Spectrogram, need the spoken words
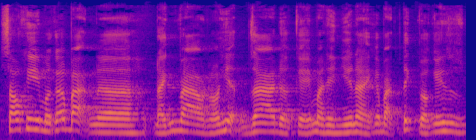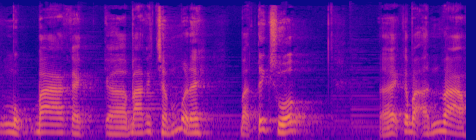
sau khi mà các bạn uh, đánh vào nó hiện ra được cái màn hình như này các bạn tích vào cái mục ba gạch ba uh, cái chấm ở đây. Bạn tích xuống. Đấy các bạn ấn vào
